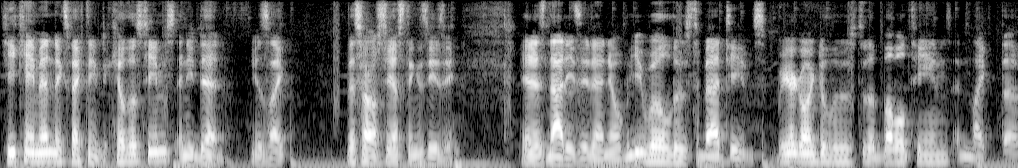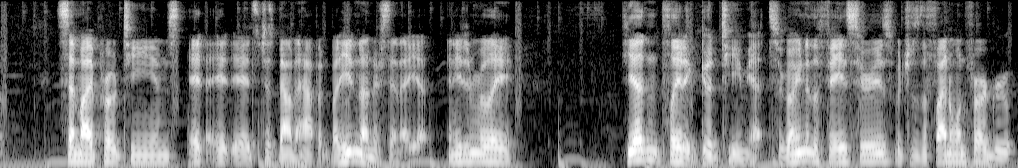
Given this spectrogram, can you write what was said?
he came in expecting to kill those teams, and he did. He was like, this RLCS thing is easy. It is not easy, Daniel. We will lose to bad teams. We are going to lose to the bubble teams and, like, the semi-pro teams. It, it it's just bound to happen. But he didn't understand that yet, and he didn't really. He hadn't played a good team yet. So going into the FaZe series, which was the final one for our group,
